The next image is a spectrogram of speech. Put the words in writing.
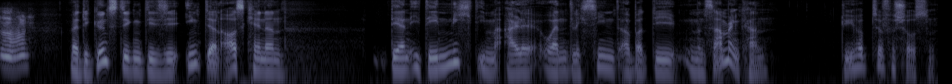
Mhm. Weil die günstigen, die sie intern auskennen, deren Ideen nicht immer alle ordentlich sind, aber die man sammeln kann, die habt ihr verschossen.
